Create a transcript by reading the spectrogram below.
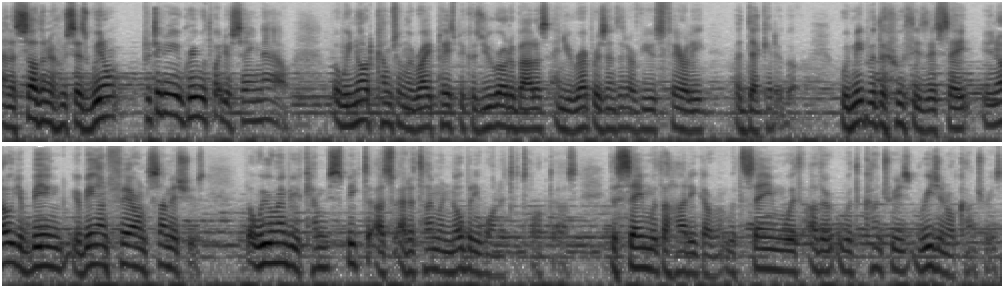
and a Southerner who says, we don't particularly agree with what you're saying now, but we know it comes from the right place because you wrote about us and you represented our views fairly a decade ago. We meet with the Houthis, they say, you know, you're being, you're being unfair on some issues, but we remember you come speak to us at a time when nobody wanted to talk to us. The same with the Hadi government, the same with other, with countries, regional countries.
